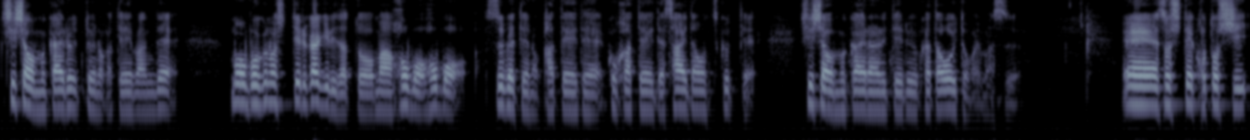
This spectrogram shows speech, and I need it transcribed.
死者を迎えるというのが定番でもう僕の知ってる限りだと、まあ、ほぼほぼ全ての家庭でご家庭で祭壇を作って死者を迎えられている方多いと思います、えー、そして今年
